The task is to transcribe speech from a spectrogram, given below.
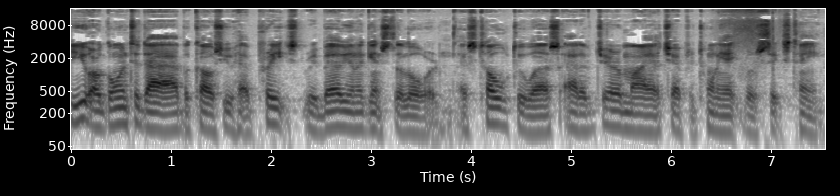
You are going to die because you have preached rebellion against the Lord, as told to us out of Jeremiah chapter 28, verse 16.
